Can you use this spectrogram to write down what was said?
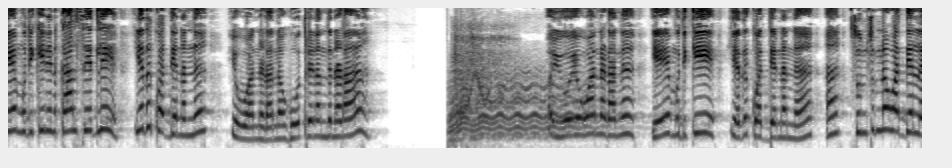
ಏ ಮುದುಕಿ, ನಿನ್ ಕಾಲ್ ಸೇರ್ಲಿ. ಎದಕ್ ಒದ್ದೆ ನನ್ನ? ಯವ್ವ ನಡಾನ, ಹೋತ್ರೆ ನಂದು ನಡ? ಅಯ್ಯೋ, ಯವ್ವ ನಡಾನ. ಏ ಮುದುಕಿ, ಎದಕ್ ಒದ್ದೆ ನನ್ನ? ಸುಮ್ ಸುಮ್ನ ಒದ್ದೆಲ್ಲ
